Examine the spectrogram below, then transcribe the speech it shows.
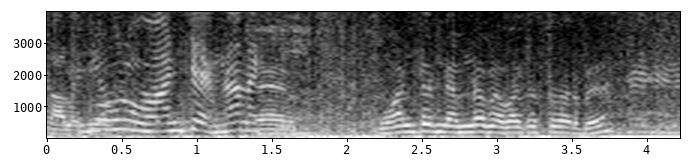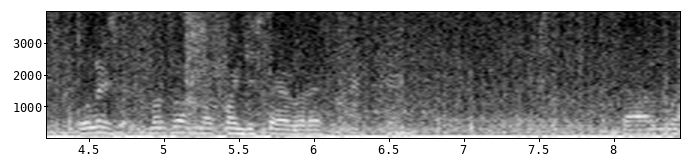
কালো ওয়ান টাইম না নাকি? ওয়ান টাইম আমরা ব্যবহার করতে পারবে। পড়বে আপনার পঞ্চাশ টাকা করে। তারপর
